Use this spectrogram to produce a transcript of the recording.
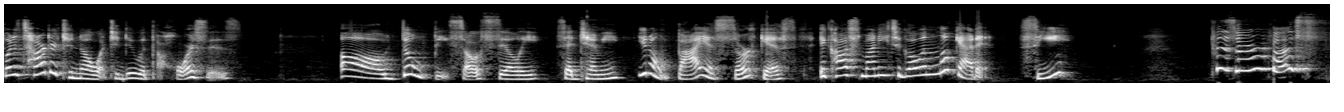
but it's harder to know what to do with the horses. Oh, don't be so silly, said Timmy. You don't buy a circus. It costs money to go and look at it. See? Preserve us!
